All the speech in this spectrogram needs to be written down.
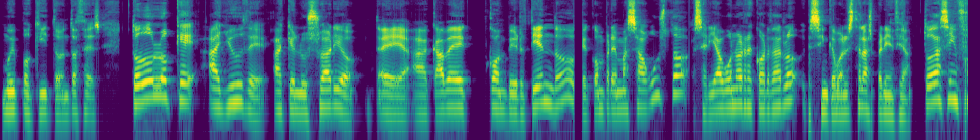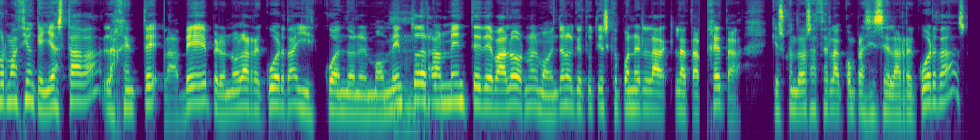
muy poquito. Entonces, todo lo que ayude a que el usuario eh, acabe convirtiendo, que compre más a gusto, sería bueno recordarlo sin que moleste la experiencia. Toda esa información que ya estaba, la gente la ve, pero no la recuerda y cuando en el momento realmente de valor, ¿no? el momento en el que tú tienes que poner la, tarjeta, que es cuando vas a hacer la compra, si se la recuerdas,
